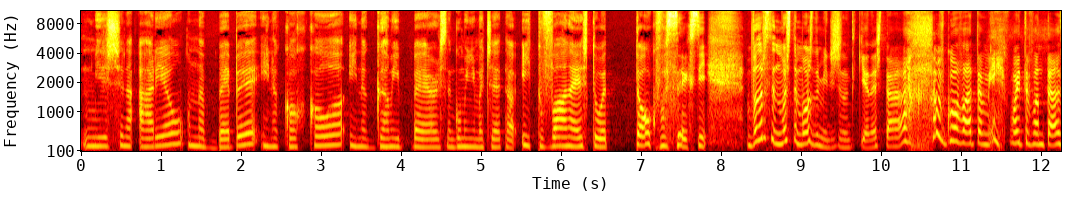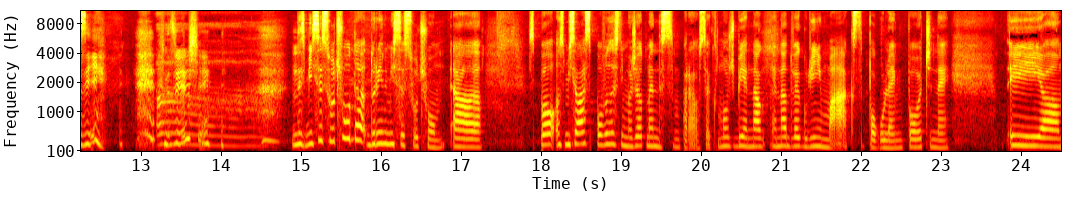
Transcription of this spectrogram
мирише на Ариел, на Бебе и на Кока-Кола и на Gummy Bears, на гумени мечета. И това нещо е толкова секси. Възрастен мъж не може да мирише на такива неща в главата ми, в моите фантазии. Разбираш ли? Не ми се е случвало, да, дори не ми се е случвало. А, с по, в смисъл, аз с по-възрастни мъже от мен не съм правил секс. Може би една, една-две години макс по-големи, повече не. И а,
